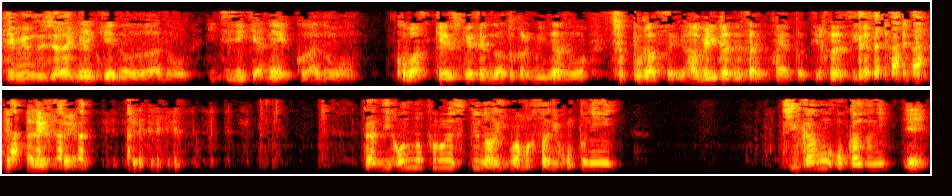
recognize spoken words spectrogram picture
受け身運じゃないけど。ねけど、あの、一時期はね、こあの、小橋圭介戦の後からみんなあの、チョップ合戦がアメリカでさえも流行ったっていう話が ありましたよね。だから日本のプロレスっていうのは今まさに本当に、時間を置かずに、ええ。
